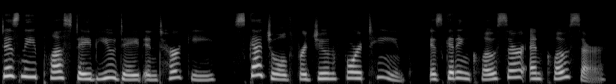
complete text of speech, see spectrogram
Disney Plus debut date in Turkey, scheduled for June 14th, is getting closer and closer.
